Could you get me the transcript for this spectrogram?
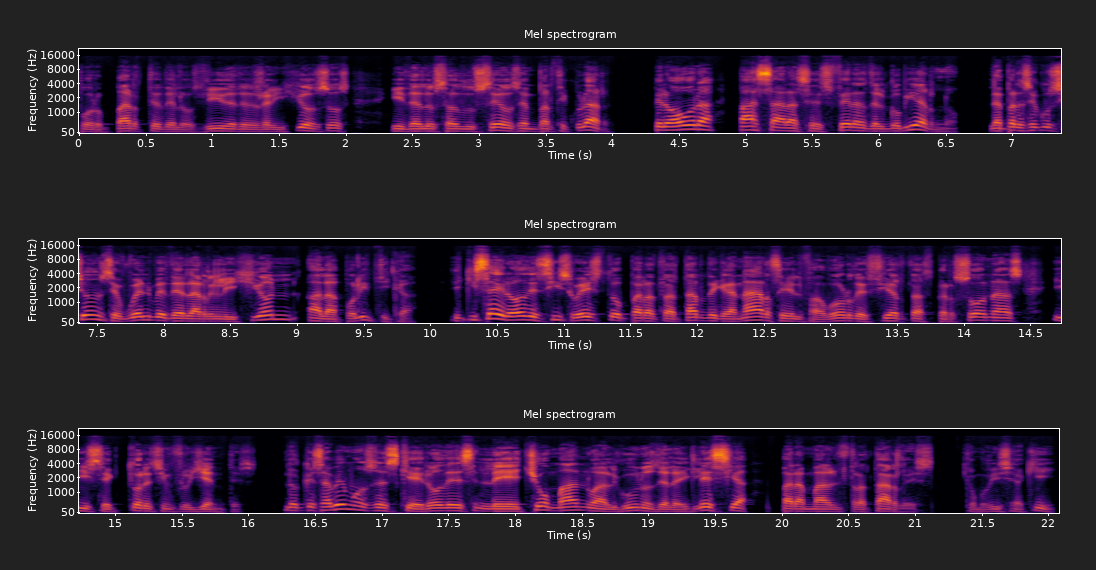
por parte de los líderes religiosos y de los saduceos en particular, pero ahora pasa a las esferas del gobierno. La persecución se vuelve de la religión a la política. Y quizá Herodes hizo esto para tratar de ganarse el favor de ciertas personas y sectores influyentes. Lo que sabemos es que Herodes le echó mano a algunos de la iglesia para maltratarles, como dice aquí.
